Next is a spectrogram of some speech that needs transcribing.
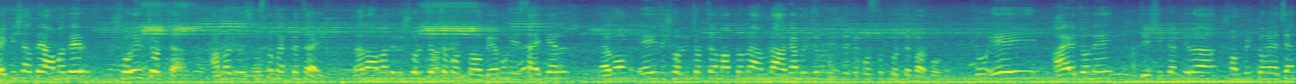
একই সাথে আমাদের শরীর চর্চা, আমরা যদি সুস্থ থাকতে চাই, তাহলে আমাদেরকে শরীর চর্চা করতে হবে এবং এই সাইকেল এবং এই যে শরীর চর্চার মাধ্যমে আমরা আগামীর জন্য নিজেদেরকে প্রস্তুত করতে পারব। তো এই আয়োজনে যে শিক্ষার্থীরা সম্পৃক্ত হয়েছেন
